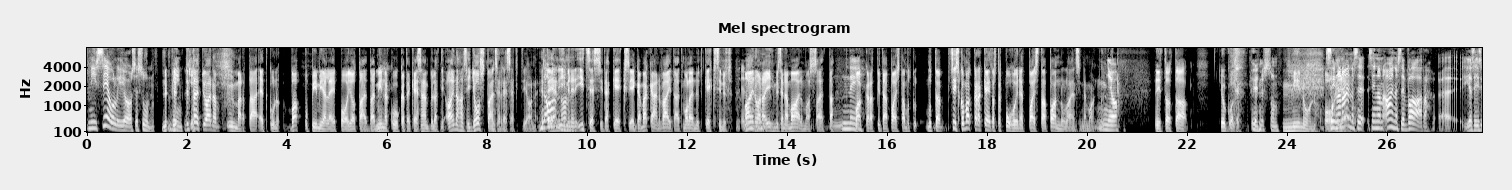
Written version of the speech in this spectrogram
niin se oli jo se sun Nyt, nyt, vinkki. nyt täytyy aina ymmärtää, että kun Vappu Pimiä leipoo jotain tai Minna Kuukka tekee sämpylät, niin ainahan se jostain se resepti on. Että No eihän on. ihminen itse sitä keksi, enkä mäkään väitä, että mä olen nyt keksinyt ainoana ihmisenä maailmassa, että Niin. makkarat pitää paistaa. Mutta, mutta sisko makkarakeitosta puhuin, että paistaa pannulla ensin ne makkarat. Joo, Niin tota, joku oli tehnyt sun. minun. Siinä on, aina se, siinä on aina se vaara. Äh, Ja siis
